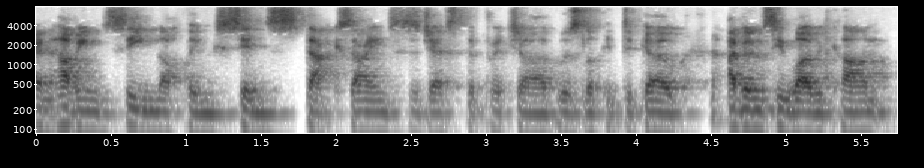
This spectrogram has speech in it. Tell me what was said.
and having seen nothing since Dack signed to suggest that Pritchard was looking to go, I don't see why we can't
